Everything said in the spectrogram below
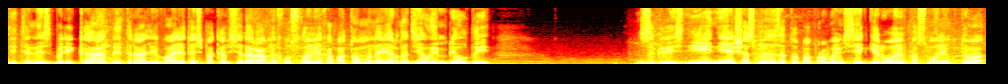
Длительность баррикады, трали-вали. То есть пока все на равных условиях, а потом мы, наверное, делаем build ы. Загрязнение. Сейчас мы зато попробуем всех героев. Посмотрим, кто,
